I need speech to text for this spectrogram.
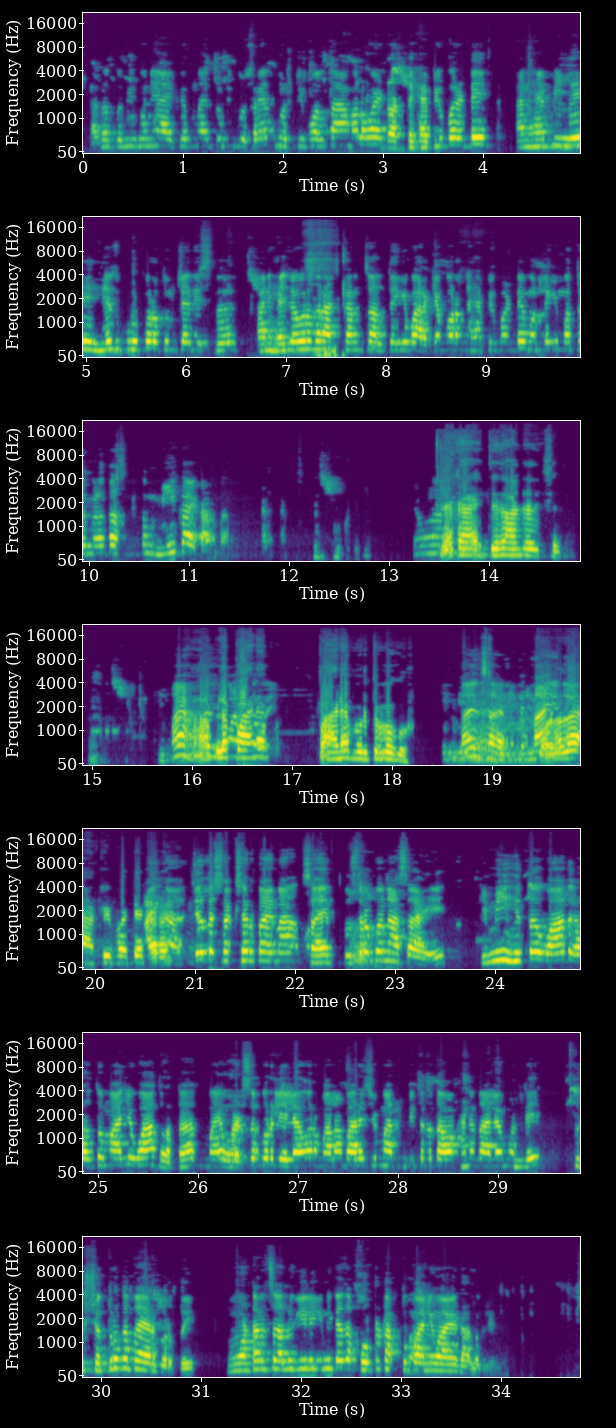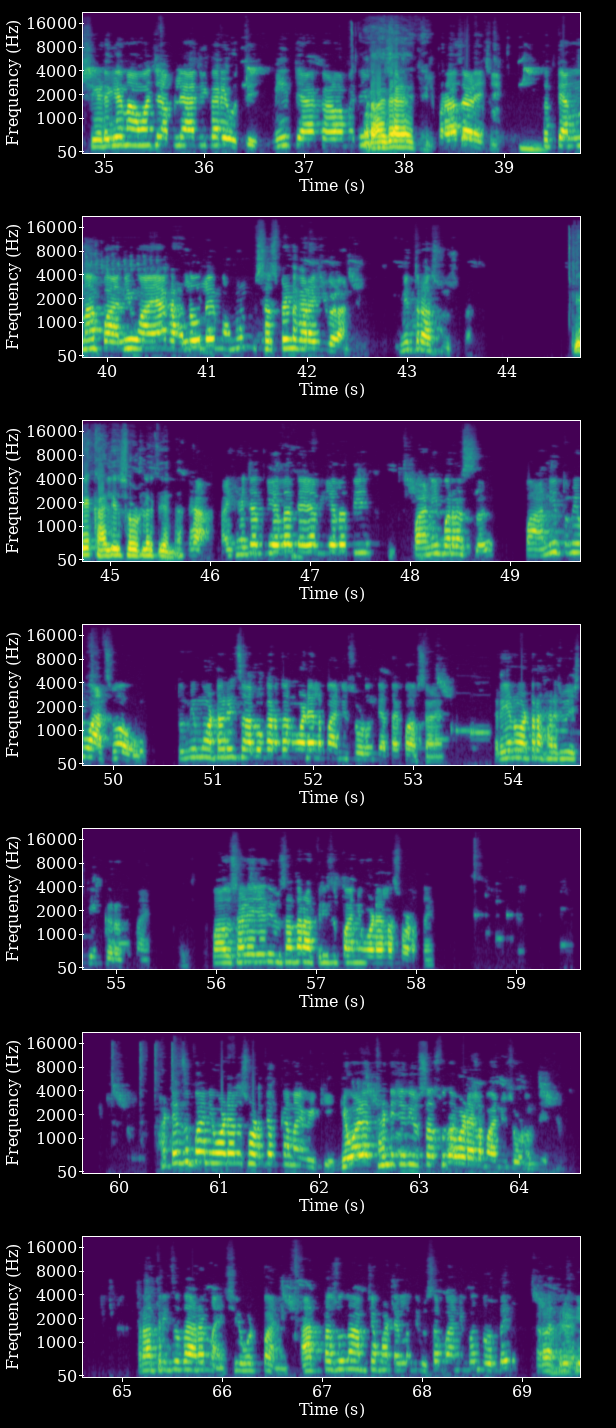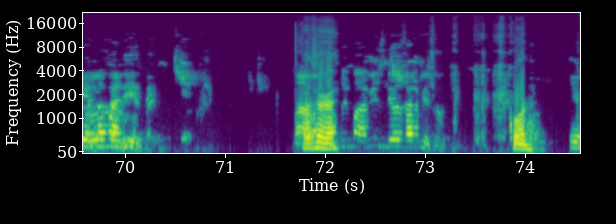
आता तुम्ही कोणी ऐकत नाही तुम्ही दुसऱ्याच गोष्टी बोलता आम्हाला वाईट वाटतं. हॅपी बर्थडे आणि हॅपी हे हेच ग्रुपवर तुमच्या दिसतं. आणि ह्याच्यावरच राजकारण चालतंय की बारक्या पोरांना हॅपी बर्थडे म्हणलं की मतं मिळत असली तर मी काय करणार? ते काय ते आपलं वास्तव पाण्या. पाण्यापुरतं बघू. नाही साहेब. नाही हॅपी बर्थडे जलसाक्षरता आहे ना साहेब दुसरं पण असं आहे. की मी इथं वाद घालतो माझे वाद होतात. माझ्या व्हॉट्सअपवर लिहिल्यावर मला माझे मित्र दवाखान्यात आल्या म्हणले तू शत्रू का तयार करतोय? मोटार चालू केली की मी त्याचा फोटो टाकतो पाणी वाया घालवलेलं. शेडगे नावाचे आपले अधिकारी होते. मी त्या काळामध्ये राजाळ्याचे. तर त्यांना पाणी वाया घालवलंय म्हणून सस्पेंड करायची वेळ आली. मित्र असून सुद्धा ते खाली सोडलं ते ना. हा आणि ह्याच्यात गेलं त्याच्यात गेलं ते पाणी बरसतं पाणी तुम्ही वाचवा हो तुम्ही मोटारी चालू करताना वड्याला पाणी सोडून देताय पावसाळ्यात. रेन वॉटर हार्वेस्टिंग करत नाही. पावसाळ्याच्या दिवसात रात्रीचं पाणी वड्याला सोडताय. फाट्याचं पाणी वड्याला सोडतात का नाही विकी? हिवाळ्यात थंडीच्या दिवसात सुद्धा वड्याला पाणी सोडून देतात. रात्रीचं दारण नाही शेवट पाणी. आता सुद्धा आमच्या फाट्याला दिवसा पाणी बंद होतंय रात्री तेलला पाणी येतंय. कसं काय? बावीस दिवस झाले भिजवते कोण?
